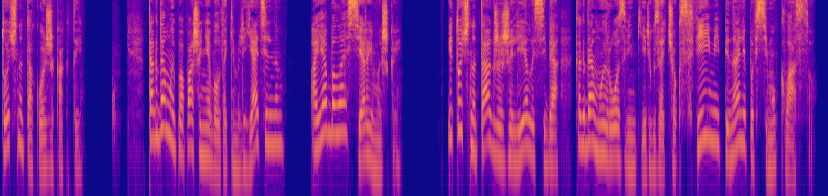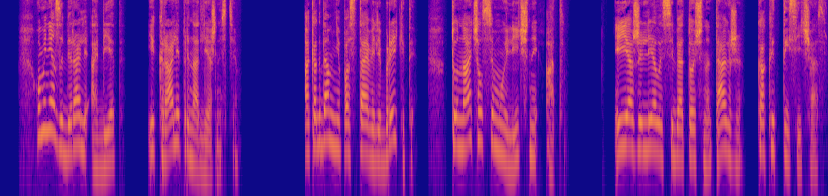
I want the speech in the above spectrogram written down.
точно такой же, как ты. Тогда мой папаша не был таким влиятельным, а я была серой мышкой. И точно так же жалела себя, когда мой розовенький рюкзачок с феями пинали по всему классу. У меня забирали обед и крали принадлежности. А когда мне поставили брекеты, то начался мой личный ад. И я жалела себя точно так же, как и ты сейчас.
